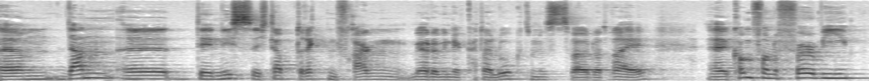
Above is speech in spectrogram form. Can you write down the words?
Ähm, dann äh, der nächste, ich glaube, direkt ein Fragen, mehr oder weniger Katalog, zumindest zwei oder drei, äh, kommt von Furby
